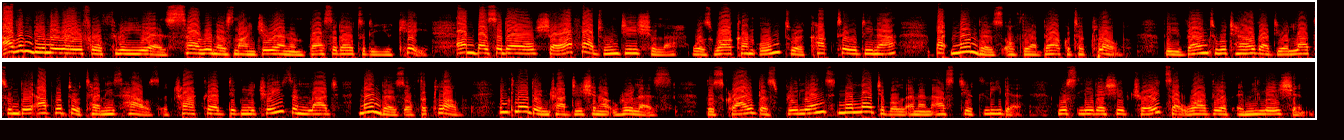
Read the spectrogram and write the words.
Having been away for three years, serving as Nigerian ambassador to the UK, Ambassador Sharafa Tunji Shola was welcomed home to a cocktail dinner by members of the Abeokuta Club. The event, which held at the Olatunde Abudu Tennis House, attracted dignitaries and large members of the club, including traditional rulers. Described as brilliant, knowledgeable, and an astute leader, whose leadership traits are worthy of emulation,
